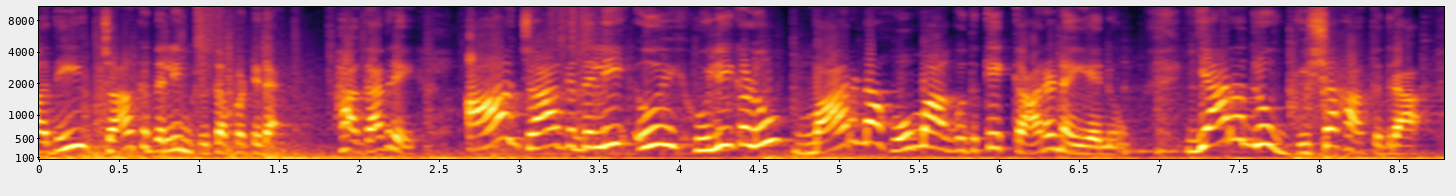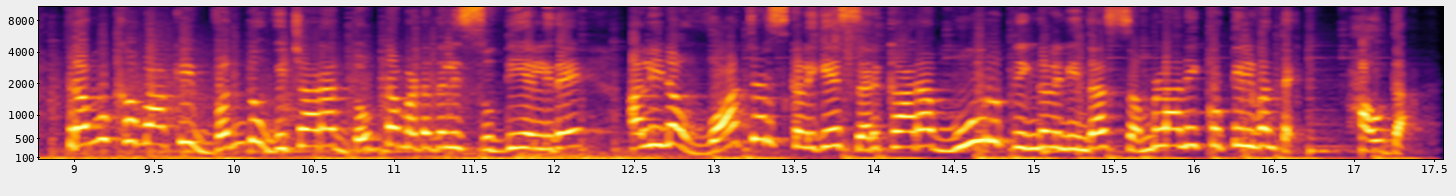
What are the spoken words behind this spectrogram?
ಅದೇ ಜಾಗದಲ್ಲಿ ಮೃತಪಟ್ಟಿದೆ. ಹಾಗಾದ್ರೆ ಆ ಜಾಗದಲ್ಲಿ ಈ ಹುಲಿಗಳು ಮಾರಣ ಹೋಮ ಆಗೋದಕ್ಕೆ ಕಾರಣ ಏನು? ಯಾರಾದ್ರೂ ವಿಷ ಹಾಕಿದ್ರ? ಪ್ರಮುಖವಾಗಿ ಒಂದು ವಿಚಾರ ದೊಡ್ಡ ಮಟ್ಟದಲ್ಲಿ ಸುದ್ದಿಯಲ್ಲಿದೆ. ಅಲ್ಲಿನ ವಾಚರ್ಸ್ ಗಳಿಗೆ ಸರ್ಕಾರ ಮೂರು ತಿಂಗಳಿನಿಂದ ಸಂಬಳನೇ ಕೊಟ್ಟಿಲ್ವಂತೆ. ಹೌದಾ?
